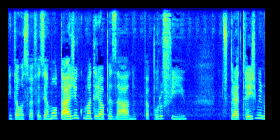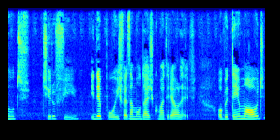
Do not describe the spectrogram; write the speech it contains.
Então você vai fazer a montagem com material pesado, vai pôr o fio, esperar 3 minutos, tira o fio e depois faz a moldagem com material leve. Obtém o molde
